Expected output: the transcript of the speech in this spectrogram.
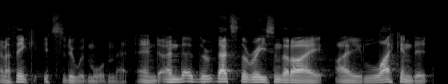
And I think it's to do with more than that. And and th- th- that's the reason that I I likened it.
